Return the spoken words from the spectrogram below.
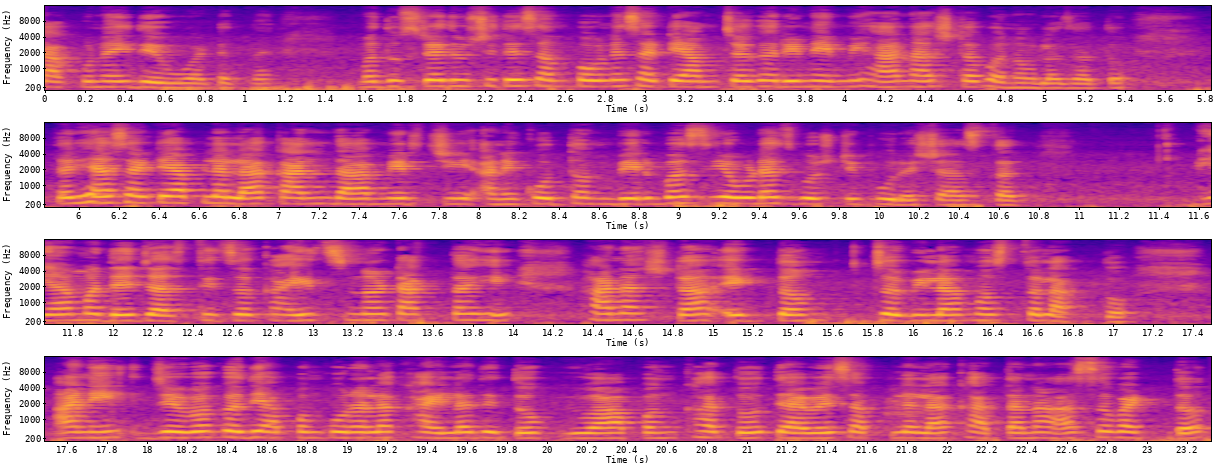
टाकूनही देऊ वाटत नाही. मग दुसऱ्या दिवशी ते संपवण्यासाठी आमच्या घरी नेहमी हा नाश्ता बनवला जातो. तर ह्यासाठी आपल्याला कांदा मिरची आणि कोथिंबीर बस एवढ्याच गोष्टी पुरेशा असतात. यामध्ये जास्तीचं काहीच न टाकताही हा नाश्ता एकदम चवीला मस्त लागतो. आणि जेव्हा कधी आपण कोणाला खायला देतो किंवा आपण खातो त्यावेळेस आपल्याला खाताना असं वाटतं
